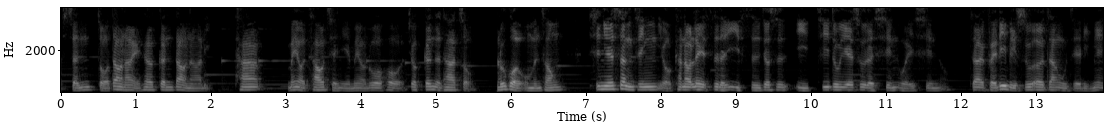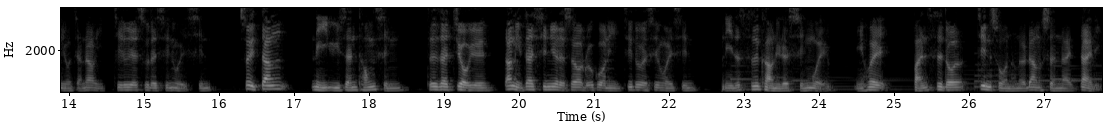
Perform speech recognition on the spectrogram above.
神走到哪里，他就跟到哪里，他没有超前，也没有落后，就跟着他走。如果我们从新约圣经有看到类似的意思，就是以基督耶稣的心为心哦。在腓立比书二章五节里面有讲到以基督耶稣的心为心。所以当你与神同行，这是在旧约；当你在新约的时候，如果你基督的心为心，你的思考、你的行为，你会凡事都尽所能的让神来带领。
